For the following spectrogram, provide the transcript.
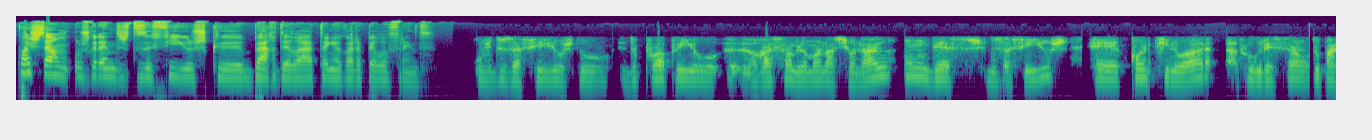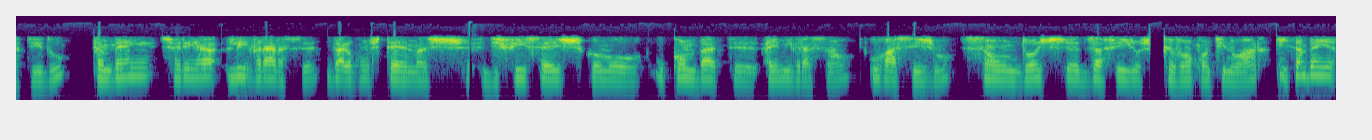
Quais são os grandes desafios que Bardella tem agora pela frente? Os desafios do, do próprio uh, Rassemblement Nacional. Um desses desafios é continuar a progressão do partido. Também seria livrar-se de alguns temas difíceis como o combate à imigração, o racismo. São dois desafios que vão continuar. E também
